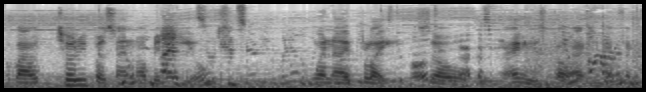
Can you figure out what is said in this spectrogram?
about 30% of the well. when I played, so Angry Skull actually affected.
